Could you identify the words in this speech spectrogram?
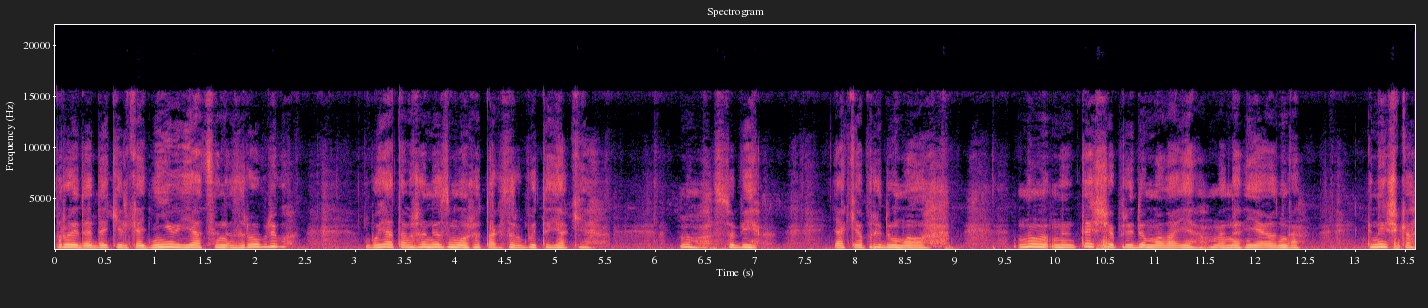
пройде декілька днів, я це не зроблю, бо я там вже не зможу так зробити, як я ну, собі, як я придумала. Ну, не те, що придумала, я, в мене є одна книжка,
